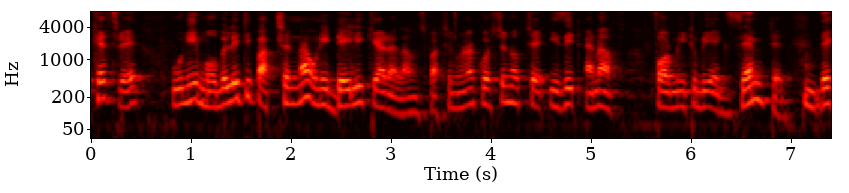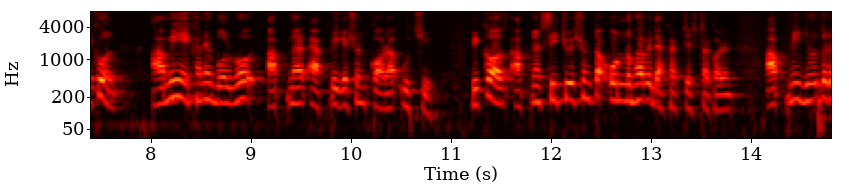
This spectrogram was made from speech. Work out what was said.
এক্ষেত্রে উনি মোবিলিটি পাচ্ছেন না উনি ডেইলি কেয়ার অ্যালাউন্স পাচ্ছেন। ওনার কোয়েশ্চেন হচ্ছে is it enough for me to be exempted দেখুন আমি এখানে বলব আপনার অ্যাপ্লিকেশন করা উচিত। বিকজ আপনার সিচুয়েশনটা অন্যভাবে দেখার চেষ্টা করেন। আপনি যেহেতু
